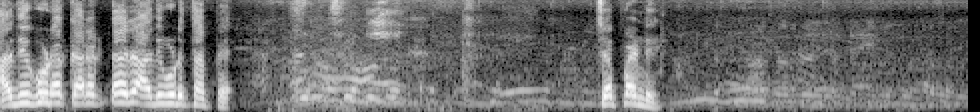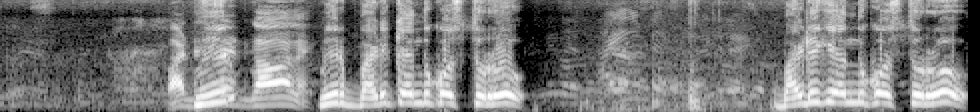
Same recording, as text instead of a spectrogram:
అది కూడా కరెక్ట్ అది అది కూడా తప్పే. చెప్పండి. మీరు బడికి ఎందుకు వస్తుర్రు? బడికి ఎందుకు వస్తుర్రు?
